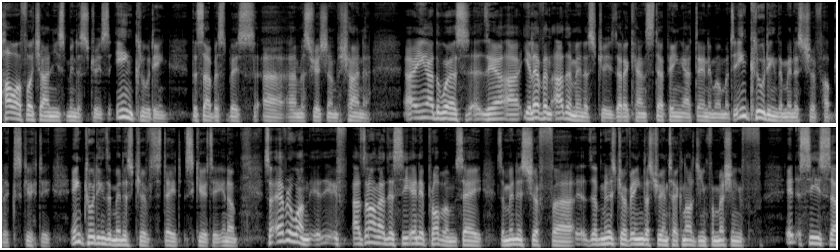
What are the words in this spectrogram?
powerful Chinese ministries, including the Cyberspace uh, Administration of China. Uh, in other words, there are 11 other ministries that can step in at any moment, including the Ministry of Public Security, including the Ministry of State Security. You know, so everyone, if, as long as they see any problem, say the Ministry of uh, the Ministry of Industry and Technology Information, if it sees a,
